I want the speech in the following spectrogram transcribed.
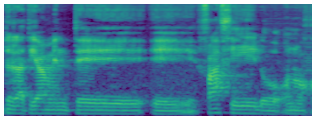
relativamente eh, fácil o, no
